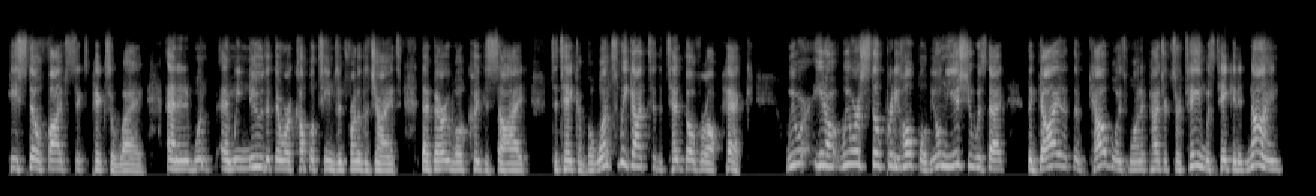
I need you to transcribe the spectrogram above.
he's still five, six picks away. And in one, and we knew that there were a couple teams in front of the Giants that very well could decide to take him. But once we got to the 10th overall pick, we were, you know, we were still pretty hopeful. The only issue was that the guy that the Cowboys wanted, Patrick Surtain, was taken at nine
